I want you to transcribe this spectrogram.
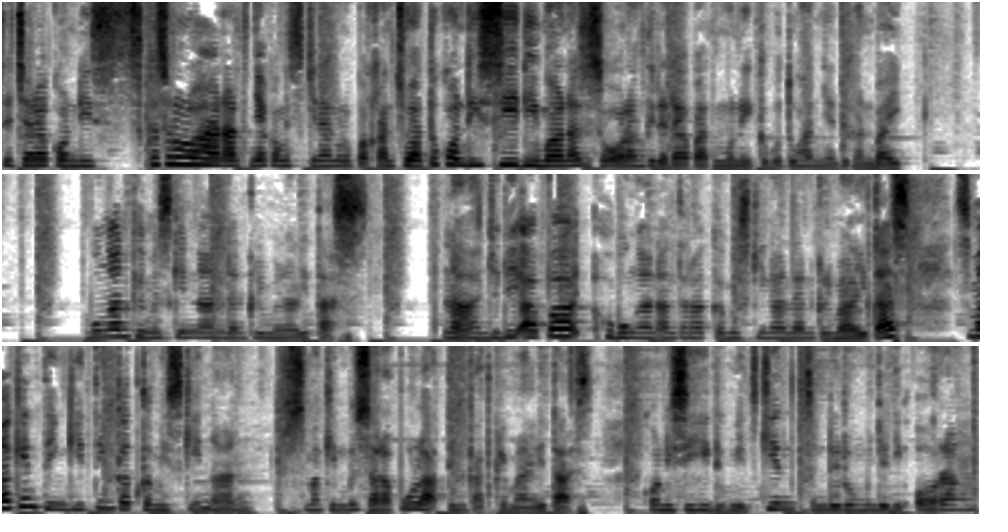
Secara kondisi keseluruhan artinya kemiskinan merupakan suatu kondisi di mana seseorang tidak dapat memenuhi kebutuhannya dengan baik. Hubungan kemiskinan dan kriminalitas Nah, jadi apa hubungan antara kemiskinan dan kriminalitas? Semakin tinggi tingkat kemiskinan, semakin besar pula tingkat kriminalitas. Kondisi hidup miskin cenderung menjadi orang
